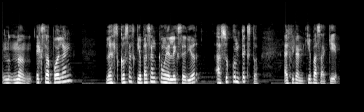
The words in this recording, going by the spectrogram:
no, extrapolan las cosas que pasan como en el exterior a su contexto. Al final, ¿qué pasa? Que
